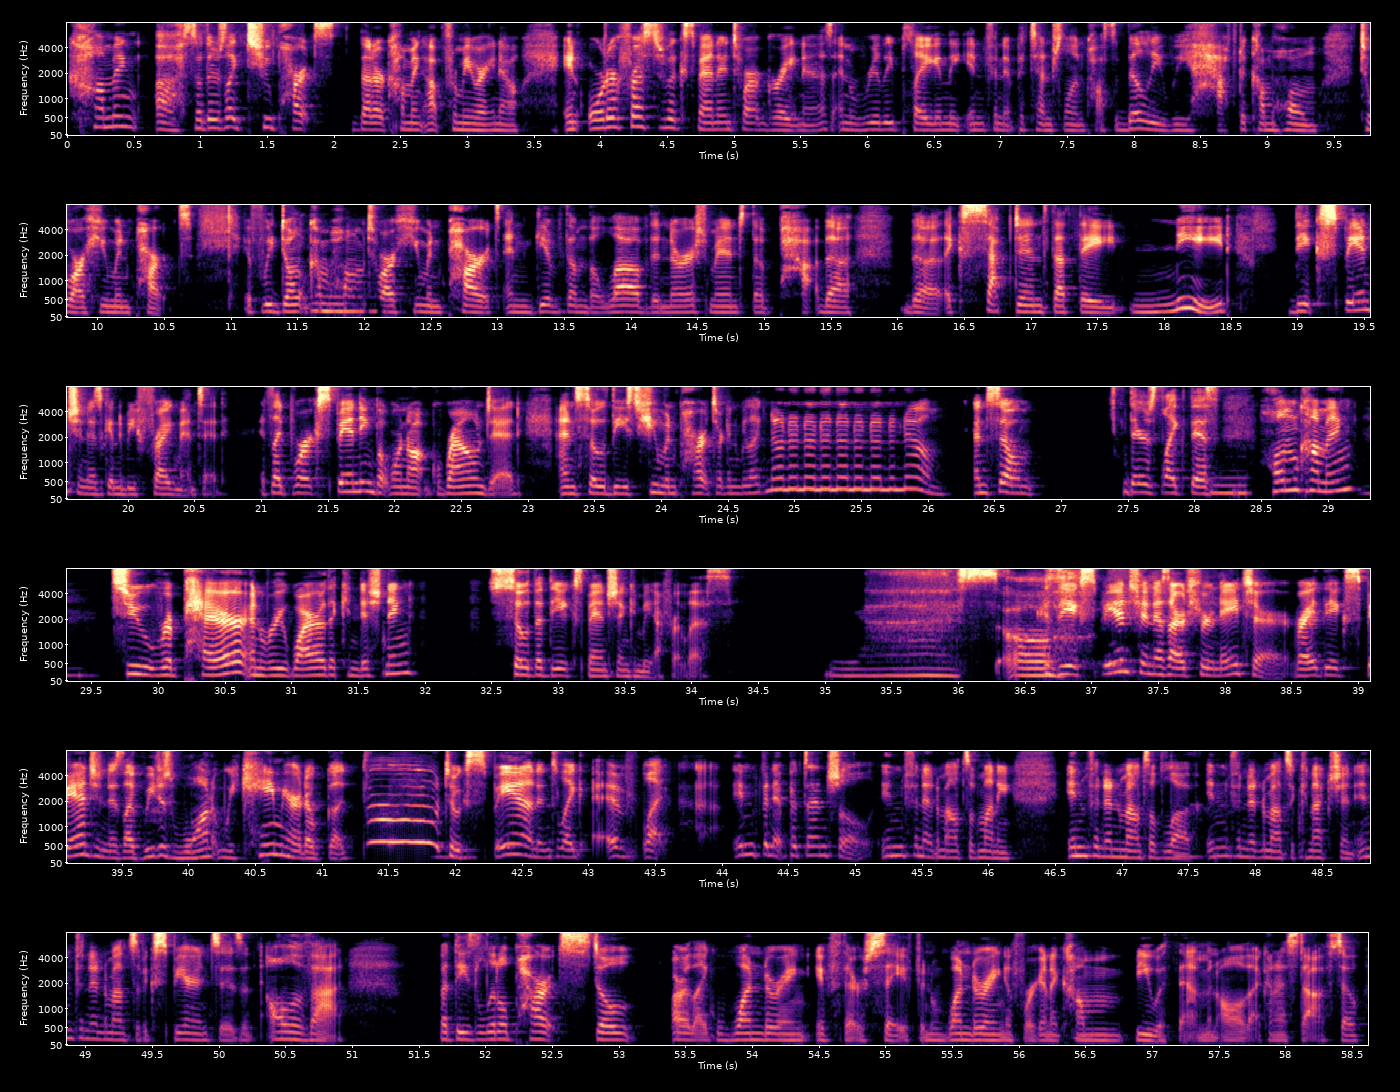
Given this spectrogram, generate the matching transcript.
coming uh so there's like two parts that are coming up for me right now. In order for us to expand into our greatness and really play in the infinite potential and possibility we have to come home to our human parts if we don't come mm-hmm. home to our human parts and give them the love the nourishment the the the acceptance that they need the expansion is going to be fragmented. It's like we're expanding but we're not grounded. And so these human parts are going to be like no no no no no no no no no. And so there's like this mm. homecoming mm. to repair and rewire the conditioning so that the expansion can be effortless. Yes. Oh. Because the expansion is our true nature, right? The expansion is like we just want we came here to like to expand into like ev- like infinite potential, infinite amounts of money, infinite amounts of love, yeah. infinite amounts of connection, infinite amounts of experiences and all of that. But these little parts still are like wondering if they're safe and wondering if we're going to come be with them and all that kind of stuff. So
